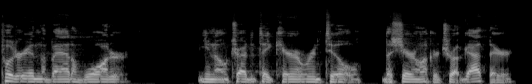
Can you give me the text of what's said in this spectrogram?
put her in the vat of water, you know, tried to take care of her until the ShareLunker truck got there.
